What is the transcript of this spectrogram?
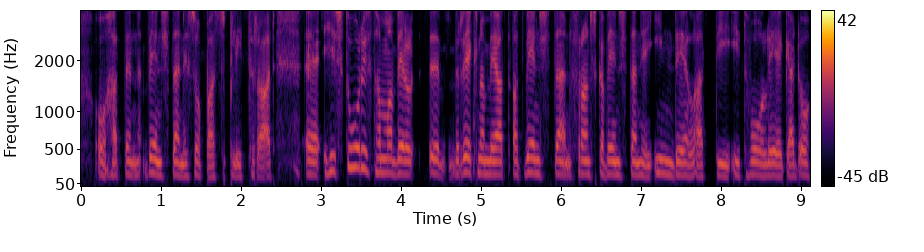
och att den vänstern är så pass splittrad. Eh, historiskt har man väl eh, räknat med att, att vänstern, franska vänstern är indelat i, i två läger. Då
